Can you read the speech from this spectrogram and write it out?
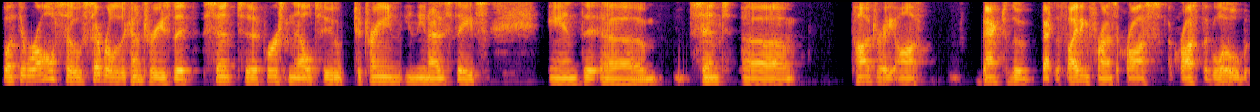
but there were also several other countries that sent uh, personnel to to train in the United States, and the, um, sent um, cadre off back to the back to the fighting fronts across across the globe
